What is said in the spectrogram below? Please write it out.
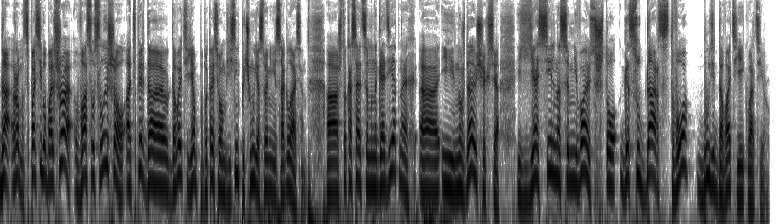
Да, Рома, спасибо большое. Вас услышал. А теперь да, давайте я попытаюсь вам объяснить, почему я с вами не согласен. А, что касается многодетных а, и нуждающихся, я сильно сомневаюсь, что государство будет давать ей квартиру.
